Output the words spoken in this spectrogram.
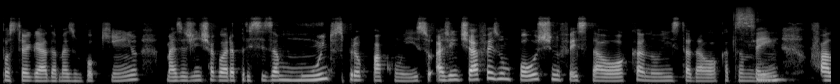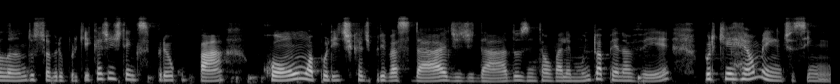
postergada mais um pouquinho. Mas a gente agora precisa muito se preocupar com isso. A gente já fez um post no Face da Oca, no Insta da Oca também, Sim. falando sobre o porquê que a gente tem que se preocupar com a política de privacidade de dados. Então, vale muito a pena ver, porque realmente, assim,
